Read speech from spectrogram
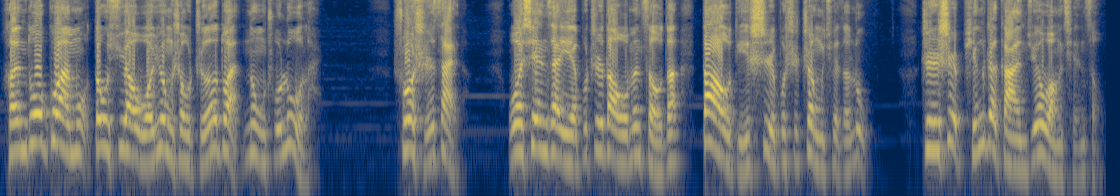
很多灌木都需要我用手折断，弄出路来。说实在的，我现在也不知道我们走的到底是不是正确的路，只是凭着感觉往前走。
